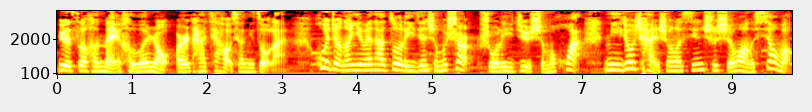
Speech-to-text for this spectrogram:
月色很美，很温柔，而他恰好向你走来，或者呢，因为他做了一件什么事儿，说了一句什么话，你就产生了心驰神往的向往，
